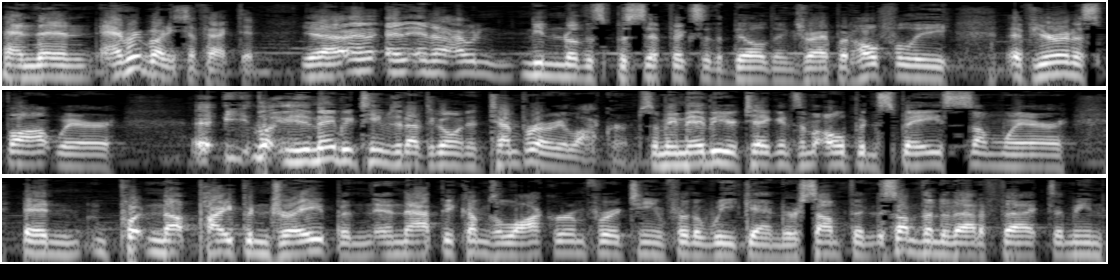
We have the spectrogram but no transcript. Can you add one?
and then everybody's affected. Yeah, and, and, and I would need to know the specifics of the buildings, right? But hopefully, if you're in a spot where uh, look, there may be teams that have to go into temporary locker rooms. I mean, maybe you're taking some open space somewhere and putting up pipe and drape, and, and that becomes a locker room for a team for the weekend or something, something to that effect. I mean,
